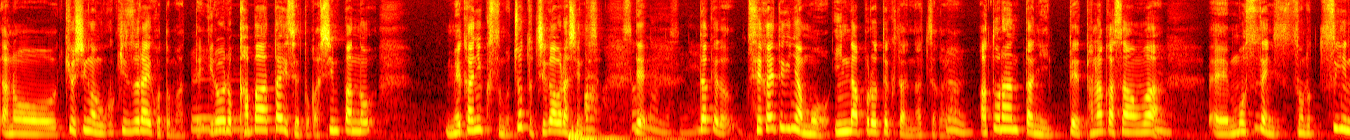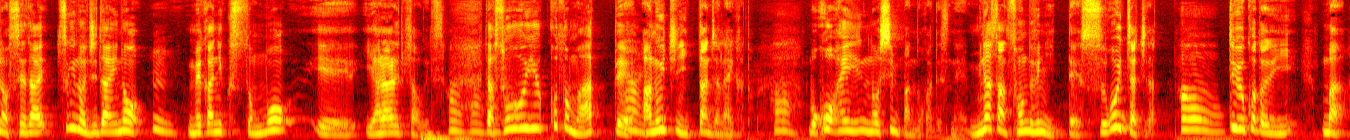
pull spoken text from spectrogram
あの球審が動きづらいこともあって、いろいろカバー体制とか審判のメカニクスもちょっと違うらしいんですよ。で、ね、だけど世界的にはもうインナープロテクターになってたから、うん、アトランタに行って田中さんは、うん、えー、もうすでにその次の世代次の時代のメカニクスともえー、やられてたわけです、はいはいはい、だからそういうこともあって、はい、あの位置に行ったんじゃないかと、はい、もう後輩の審判とかですね皆さんそんなふうに言ってすごいジャッジだっていうことにまあ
